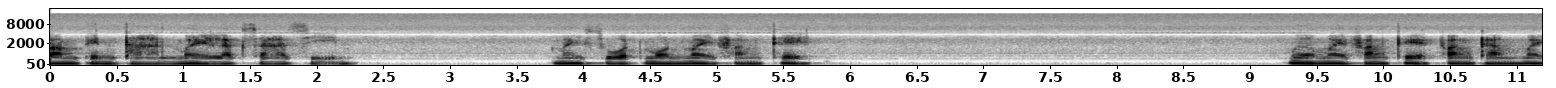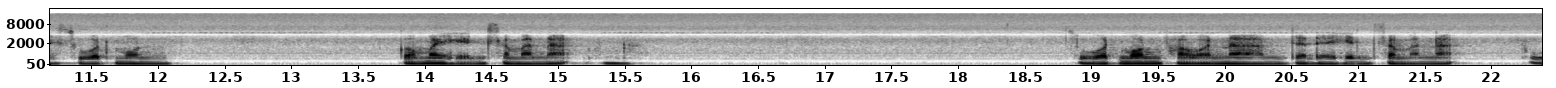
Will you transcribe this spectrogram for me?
บำเพ็ญทานไม่รักษาศีล สวดมนต์ไม่ฟังเทศ เมื่อไม่ฟังเทศฟังธรรมไม่สวดมนต์ก็ไม่เห็นสมณะ สวดมนต์ภาวนามจะได้เห็นสมณะ ผู้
